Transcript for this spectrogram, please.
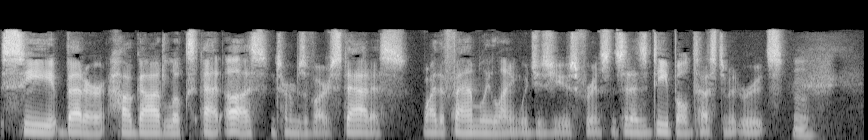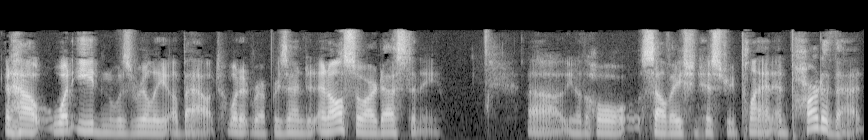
see better how God looks at us in terms of our status, why the family language is used, for instance. It has deep Old Testament roots. Hmm. And how what Eden was really about, what it represented, and also our destiny. Uh, you know, the whole salvation history plan. And part of that,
